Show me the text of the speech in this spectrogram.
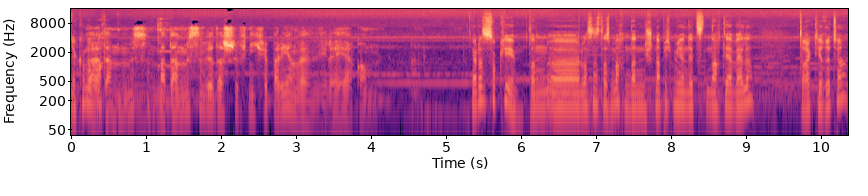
Ja, können wir äh, machen. Dann müssen, dann müssen wir das Schiff nicht reparieren, wenn wir wieder herkommen. Ja, das ist okay. Dann äh, lass uns das machen. Dann schnappe ich mir letzten, nach der Welle direkt die Ritter.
